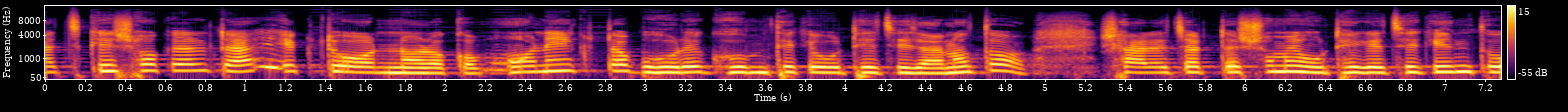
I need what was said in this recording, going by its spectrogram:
আজকে সকালটা একটু অন্যরকম। অনেকটা ভোরে ঘুম থেকে উঠেছি, জানো তো? সাড়ে চারটার সময় উঠে গেছে কিন্তু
